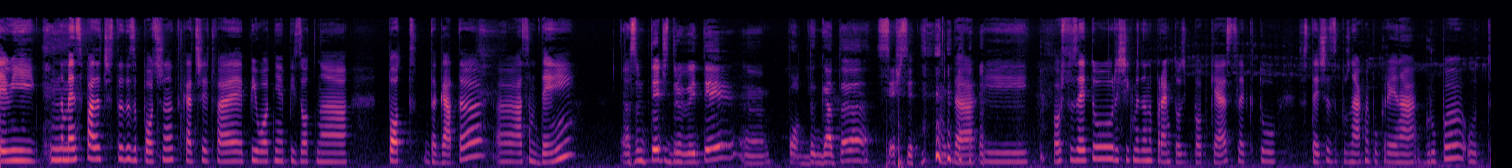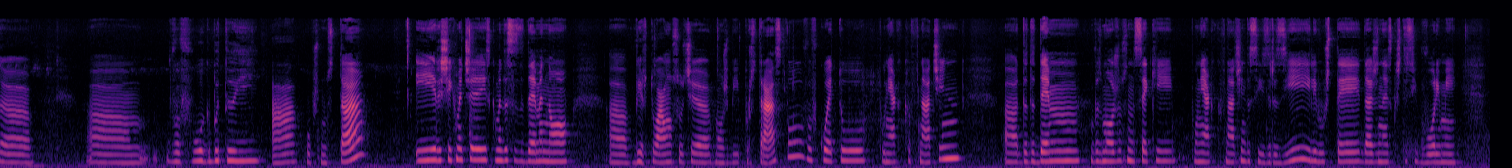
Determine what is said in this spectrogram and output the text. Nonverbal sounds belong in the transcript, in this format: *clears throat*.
Еми, на мен се пада честа да започна, така че това е пилотният епизод на Под дъгата. А, Аз съм Дени. Аз съм Теч, здравейте. А, Под дъгата, сеш се. *laughs* Да, и общо взето решихме да направим този подкаст, след като с Теч се запознахме покрай една група от а, а, в ЛГБТИА общността и решихме, че искаме да създадем едно а, виртуално случая, може би, пространство, в което по някакъв начин а, да дадем възможност на всеки по някакъв начин да се изрази или въобще, даже днес ще си говорим и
